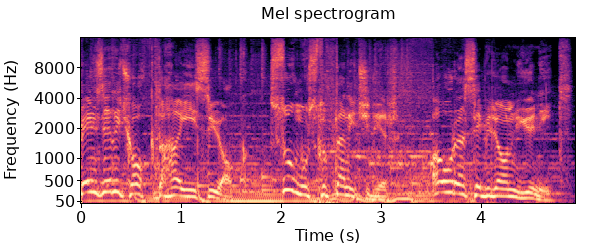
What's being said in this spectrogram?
Benzeri çok daha iyisi yok. Su musluktan içilir. Aura Sebilon Unique.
